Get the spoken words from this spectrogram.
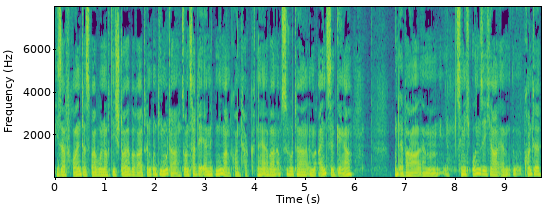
dieser Freund, das war wohl noch die Steuerberaterin und die Mutter. Sonst hatte er mit niemand Kontakt. Ne? Er war ein absoluter ähm, Einzelgänger und er war ähm, ziemlich unsicher. Er konnte er, er,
